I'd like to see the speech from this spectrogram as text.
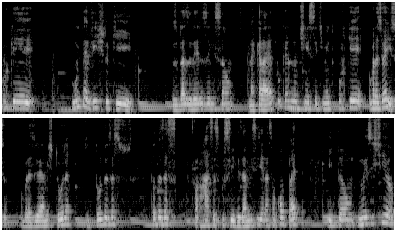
Porque muito é visto que os brasileiros, eles são naquela época não tinha esse sentimento porque o Brasil é isso. O Brasil é a mistura de todas as todas as raças possíveis, a miscigenação completa. Então, não existia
